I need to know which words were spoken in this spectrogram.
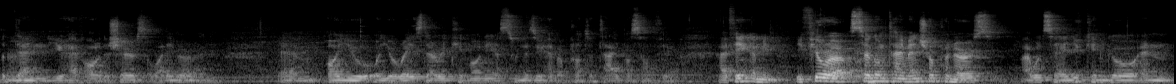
but Mm. then you have all the shares or whatever, and, um, or you or you raise directly money as soon as you have a prototype or something. I think. I mean, if you're a second-time entrepreneurs, I would say you can go and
